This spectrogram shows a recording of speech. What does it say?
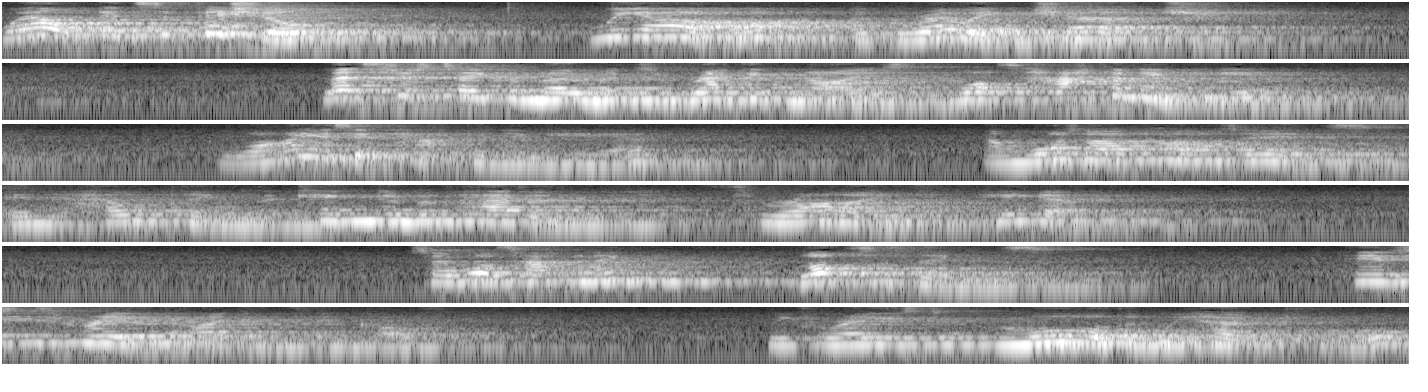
Well, it's official. We are a growing church. Let's just take a moment to recognise what's happening here. Why is it happening here? And what our part is in helping the kingdom of heaven thrive here. So, what's happening? Lots of things. Here's three that I can think of. We've raised more than we hoped for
